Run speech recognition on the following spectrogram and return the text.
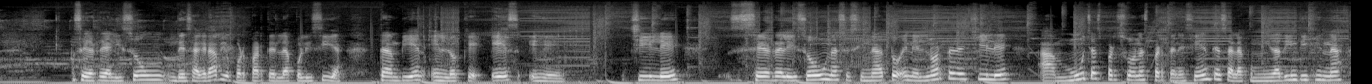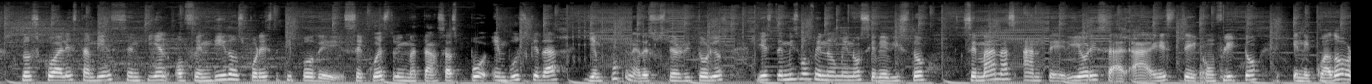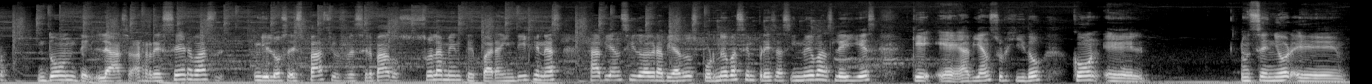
se realizó un desagravio por parte de la policía. También en lo que es eh, Chile se realizó un asesinato en el norte de Chile a muchas personas pertenecientes a la comunidad indígena, los cuales también se sentían ofendidos por este tipo de secuestro y matanzas en búsqueda y en pugna de sus territorios. Y este mismo fenómeno se había visto semanas anteriores a, este conflicto en Ecuador, donde las reservas y los espacios reservados solamente para indígenas habían sido agraviados por nuevas empresas y nuevas leyes que eh, habían surgido con el señor eh,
